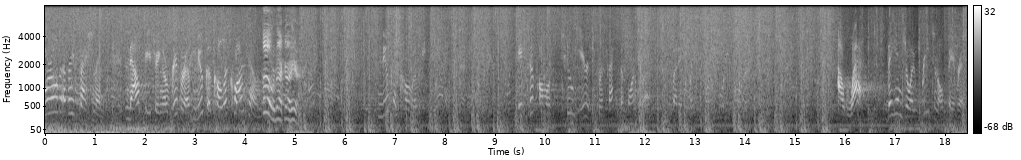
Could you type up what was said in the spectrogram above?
World of Refreshment. Now featuring a river of Nuka Cola Quantum. Oh, we're back out here. Nuka Cola began its journey. It took almost two years to perfect the formula, but in late 2044, out west, they enjoy regional favorites.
